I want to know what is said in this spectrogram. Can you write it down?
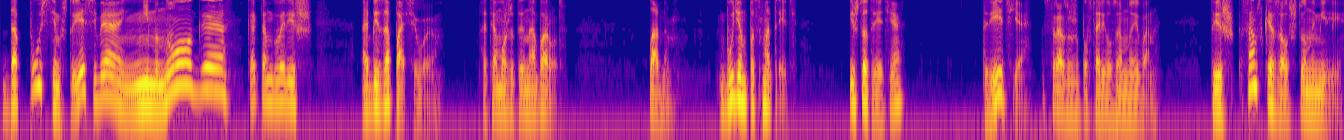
допустим, что я себя немного, как там говоришь, обезопасиваю. Хотя, может, и наоборот. Ладно, будем посмотреть. И что третье? Третье, сразу же повторил за мной Иван. Ты ж сам сказал, что на мели.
